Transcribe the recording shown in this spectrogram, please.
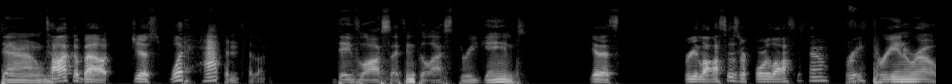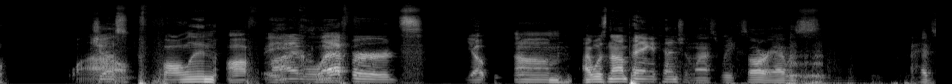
down. Talk about just what happened to them. They've lost, I think, the last three games. Yeah, that's three losses or four losses now. Three. Three in a row. Wow. Just fallen off a my cliff. Leopards. Yep. Um. I was not paying attention last week. Sorry, I was. I had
